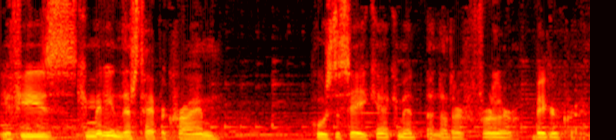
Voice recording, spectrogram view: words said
If he's committing this type of crime, who's to say he can't commit another further bigger crime?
